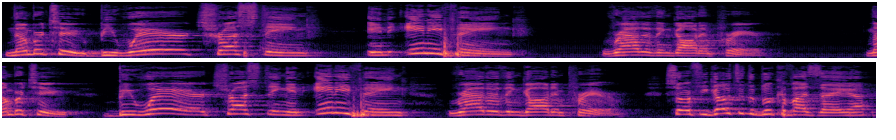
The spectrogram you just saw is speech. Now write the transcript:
number two, beware trusting in anything rather than God in prayer. Number two, beware trusting in anything rather than God in prayer. So if you go to the book of Isaiah,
